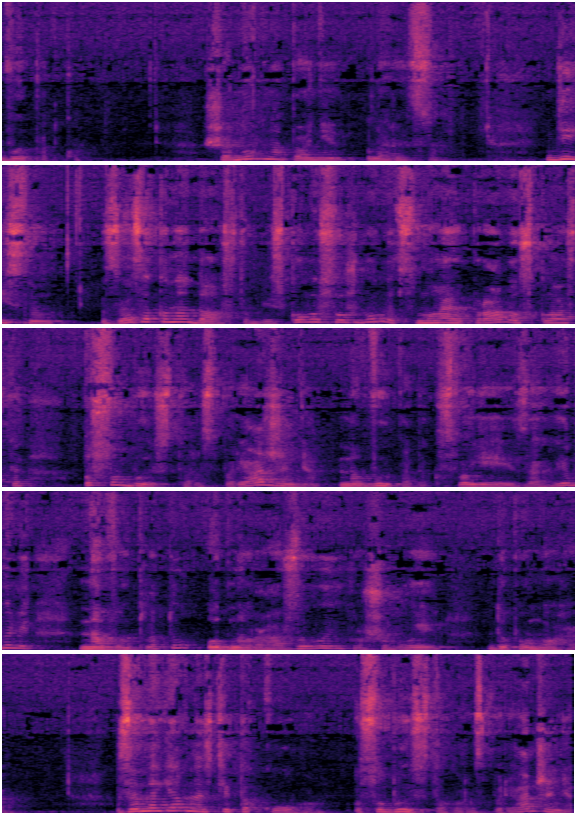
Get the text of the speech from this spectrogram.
випадку? Шановна пані Ларисо, дійсно, за законодавством військовослужбовець має право скласти особисте розпорядження на випадок своєї загибелі на виплату одноразової грошової допомоги. За наявності такого особистого розпорядження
